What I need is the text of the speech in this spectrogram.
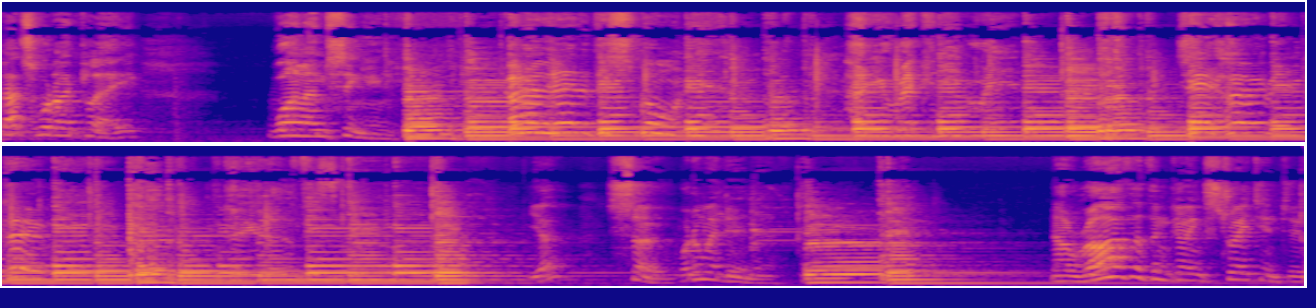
That's what I play while I'm singing. Going straight into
